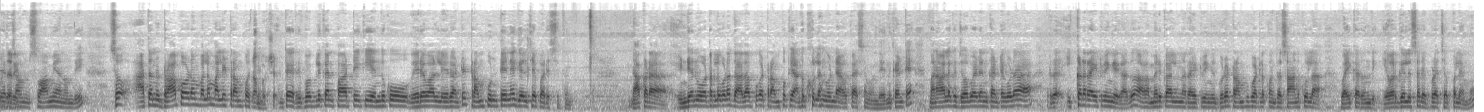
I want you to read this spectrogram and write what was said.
పేరు స్వామి అని ఉంది. సో అతను డ్రాప్ అవడం వల్ల మళ్ళీ ట్రంప్ వచ్చింది. అంటే రిపబ్లికన్ పార్టీకి ఎందుకు వేరే వాళ్ళు లేరు అంటే ట్రంప్ ఉంటేనే గెలిచే పరిస్థితి ఉంది. అక్కడ ఇండియన్ ఓటర్లు కూడా దాదాపుగా ట్రంప్కి అనుకూలంగా ఉండే అవకాశం ఉంది. ఎందుకంటే మన వాళ్ళకి జో బైడెన్ కంటే కూడా ఇక్కడ రైట్ వింగే కాదు ఆ అమెరికాలో ఉన్న రైట్ వింగ్ కూడా ట్రంప్ పట్ల కొంత సానుకూల వైఖరి ఉంది. ఎవరు గెలుస్తారో ఎప్పుడో చెప్పలేము.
